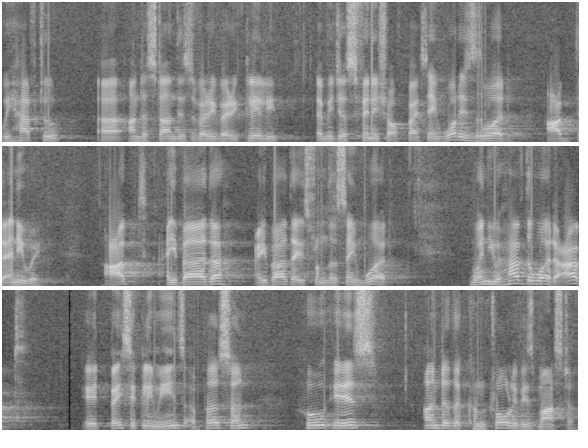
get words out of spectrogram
we have to uh, understand this very, very clearly. Let me just finish off by saying, what is the word abd anyway? Abd, ibadah, ibadah is from the same word. When you have the word abd, it basically means a person who is under the control of his master.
